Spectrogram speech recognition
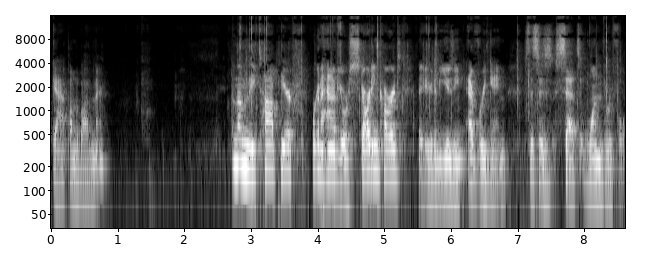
gap on the bottom there. And then on the top here, we're going to have your starting cards that you're going to be using every game. So this is sets one through four.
